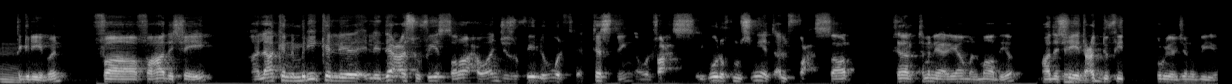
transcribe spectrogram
أمم. تقريبا ف... فهذا الشيء لكن أمريكا اللي اللي دعسوا فيه الصراحة وأنجزوا فيه اللي هو التستنج أو الفحص يقولوا 500 ألف فحص صار خلال الثمانية أيام الماضية. وهذا الشيء إيه. يتعدوا فيه كوريا الجنوبية.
